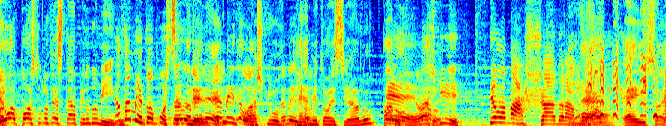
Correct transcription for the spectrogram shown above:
Eu aposto no Verstappen no domingo. Eu também tô apostando Você nele. Também, nele? Também tô. Eu acho que o Hamilton tô. esse ano parou. É, eu parou. acho que deu uma baixada na bola. É, é isso aí.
